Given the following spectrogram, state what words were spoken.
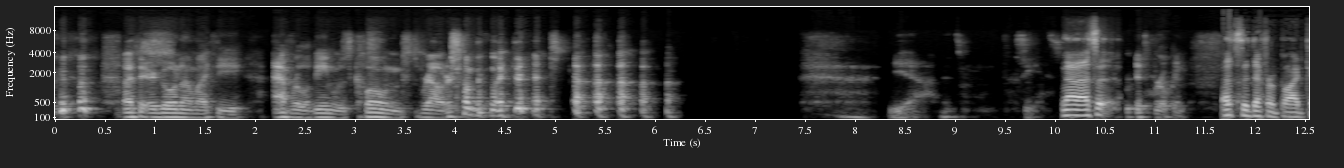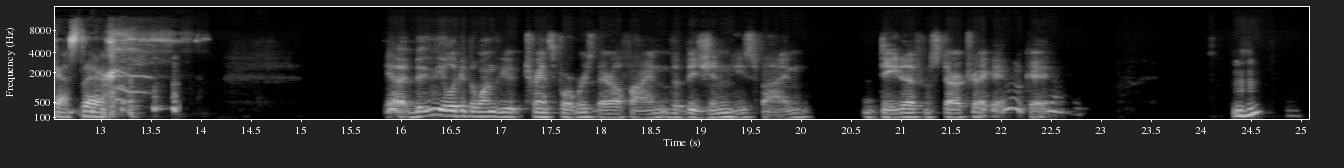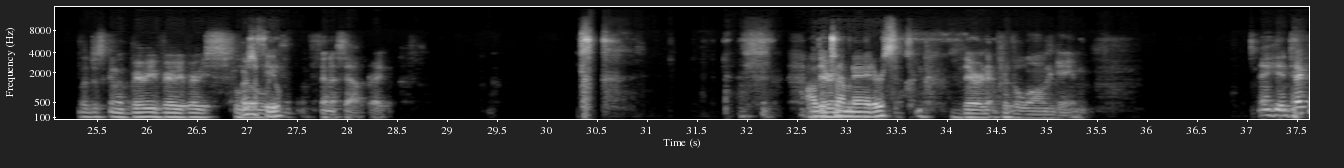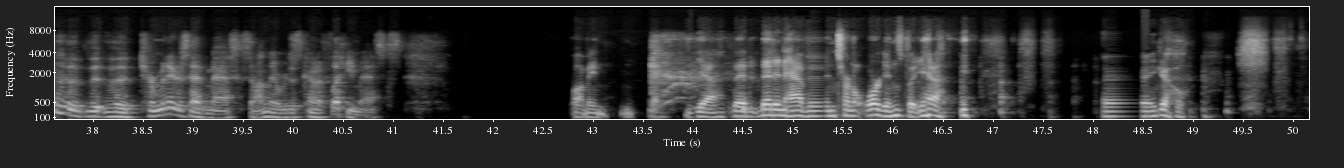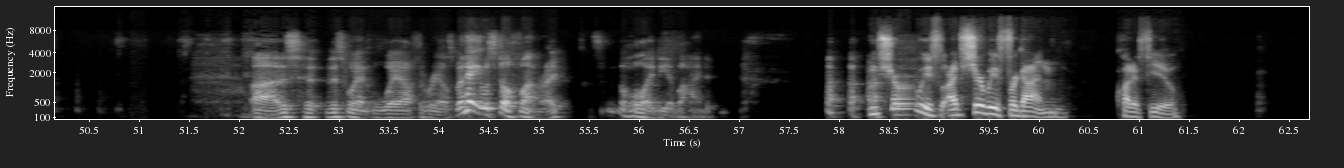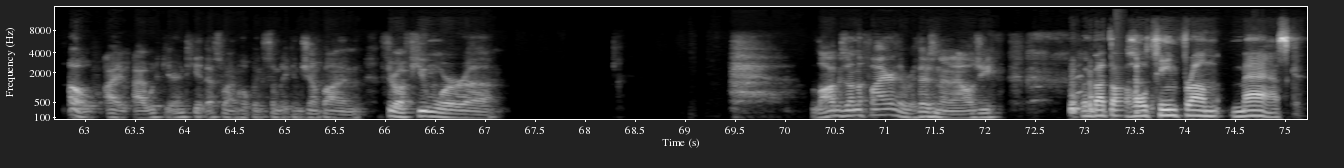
I think you're going on like the Avril Lavigne was cloned route or something like that. yeah, see, it's, No, that's a it's broken. that's a different podcast there. Yeah, but you look at the ones, you Transformers, they're all fine. The Vision, he's fine. Data from Star Trek, eh, okay. hmm They're just going to very, very, very slowly thin us out, right? All the They're in- Terminators. they're in it for the long game. And, and technically, the, the, the Terminators had masks on. They were just kind of fleshy masks. Well, I mean, yeah, they they didn't have internal organs, but yeah, there you go. Uh, this this went way off the rails, but hey, it was still fun, right? It's the whole idea behind it. I'm sure we've I'm sure we've forgotten quite a few. Oh, I, I would guarantee it. That's why I'm hoping somebody can jump on and throw a few more uh, logs on the fire. There, there's an analogy. What about the whole team from Mask?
